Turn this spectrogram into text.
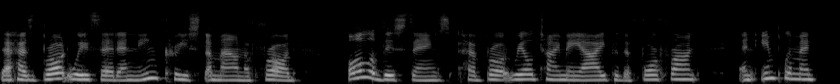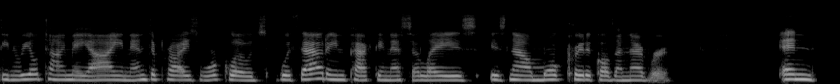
that has brought with it an increased amount of fraud. All of these things have brought real time AI to the forefront, and implementing real time AI in enterprise workloads without impacting SLAs is now more critical than ever. And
